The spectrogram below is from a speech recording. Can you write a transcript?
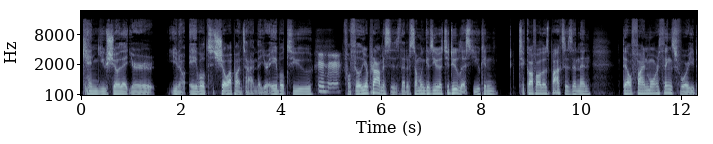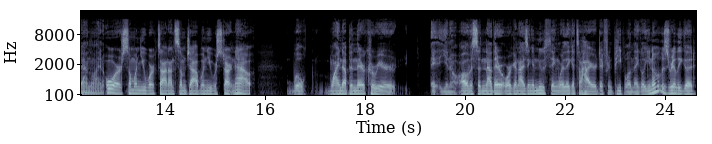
can you show that you're, you know, able to show up on time, that you're able to Mhm. fulfill your promises, that if someone gives you a to-do list, you can tick off all those boxes and then they'll find more things for you down the line. Or someone you worked on on some job when you were starting out will wind up in their career eh, you know, all of a sudden now they're organizing a new thing where they get to hire different people and they go, you know who was really good?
